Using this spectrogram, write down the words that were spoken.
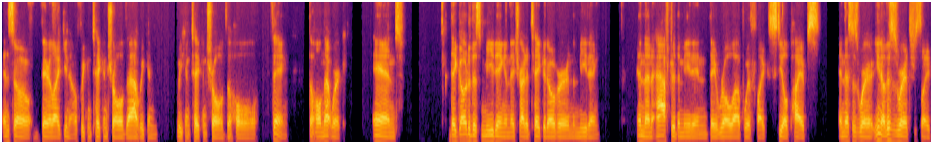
And so they're like, you know, if we can take control of that, we can we can take control of the whole thing, the whole network. And they go to this meeting and they try to take it over in the meeting. And then after the meeting, they roll up with like steel pipes and this is where you know this is where it's just like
